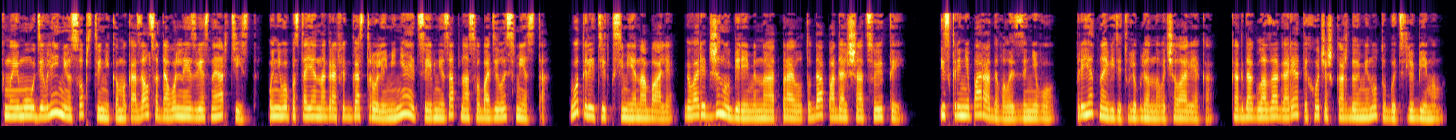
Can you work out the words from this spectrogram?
К моему удивлению, собственником оказался довольно известный артист. У него постоянно график гастролей меняется, и внезапно освободилось место. Вот и летит к семье на Бали. Говорит, жену беременную отправил туда, подальше от суеты. Искренне порадовалась за него. Приятно видеть влюбленного человека. Когда глаза горят и хочешь каждую минуту быть с любимым.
